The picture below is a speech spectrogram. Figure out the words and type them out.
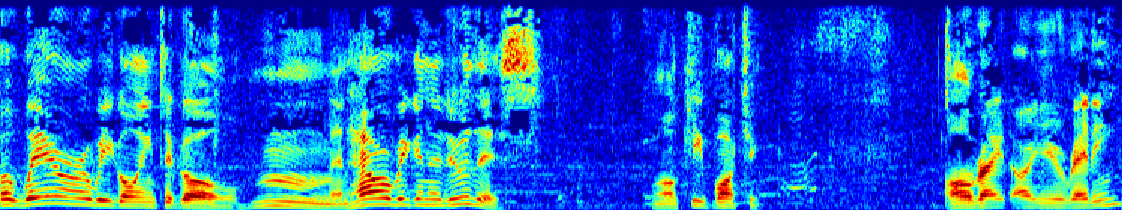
But where are we going to go? Hmm, and how are we going to do this? Well, keep watching. All right, are you ready?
